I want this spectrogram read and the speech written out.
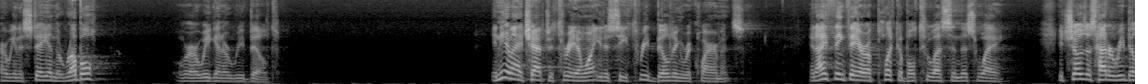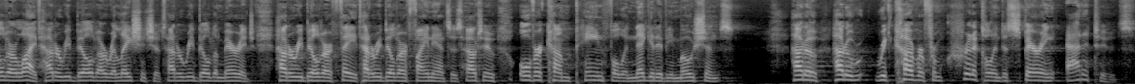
Are we going to stay in the rubble? Or are we going to rebuild? In Nehemiah chapter 3, I want you to see three building requirements. And I think they are applicable to us in this way. It shows us how to rebuild our life, how to rebuild our relationships, how to rebuild a marriage, how to rebuild our faith, how to rebuild our finances, how to overcome painful and negative emotions, how to, how to recover from critical and despairing attitudes.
